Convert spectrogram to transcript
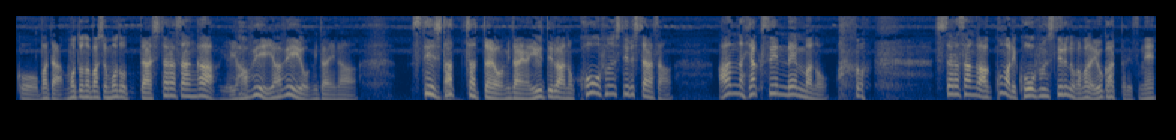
こう、また元の場所戻った設楽さんが、いや、やべえ、やべえよ、みたいな、ステージ立っちゃったよ、みたいな言うてる、あの、興奮してる設楽さん。あんな百戦錬磨の 設楽さんがあっこまで興奮してるのがまだ良かったですね。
